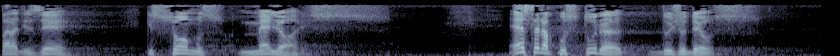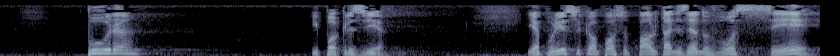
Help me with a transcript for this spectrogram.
para dizer que somos melhores? Essa era a postura dos judeus. Pura hipocrisia. E é por isso que o apóstolo Paulo está dizendo: você,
